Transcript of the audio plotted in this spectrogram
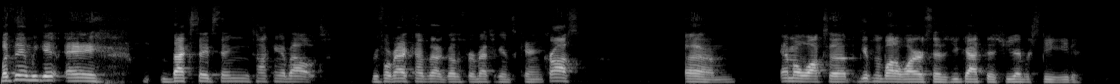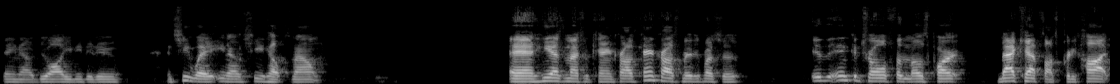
But then we get a backstage thing talking about before Matt comes out, goes for a match against Karrion Kross. Um, Emma walks up, gives him a bottle of water, says, "You got this. You ever speed. You know, do all you need to do." And she wait, you know, she helps him out. And he has a match with Karrion Kross. Karrion Kross pretty much is in control for the most part. Madcap thoughts pretty hot.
